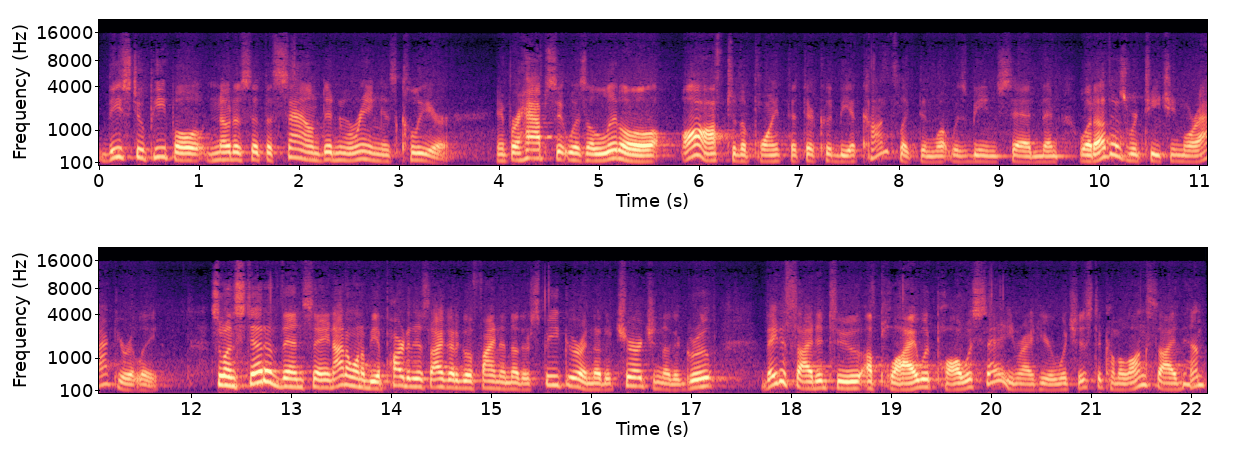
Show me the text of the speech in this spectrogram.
these two people noticed that the sound didn't ring as clear. And perhaps it was a little off to the point that there could be a conflict in what was being said than what others were teaching more accurately. So instead of then saying, I don't want to be a part of this, I've got to go find another speaker, another church, another group, they decided to apply what Paul was saying right here, which is to come alongside them,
